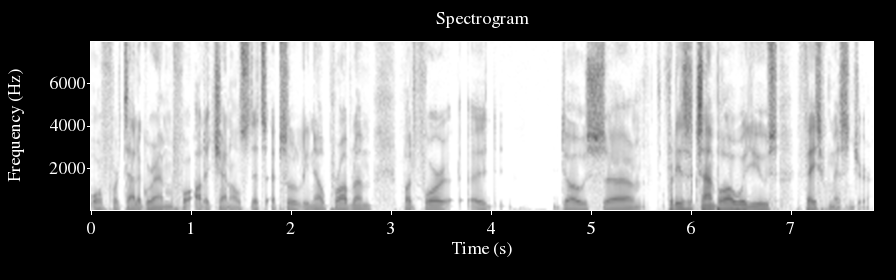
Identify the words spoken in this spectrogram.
or for Telegram or for other channels. That's absolutely no problem. But for uh, those um, for this example, I will use Facebook Messenger.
